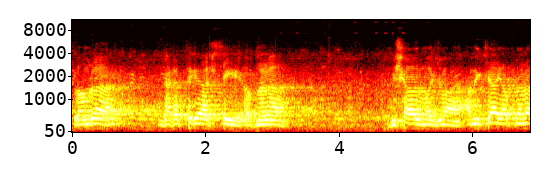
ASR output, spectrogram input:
তো আমরা ঢাকার থেকে আসছি, আপনারা বিশাল মজমা আমি চাই আপনারা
